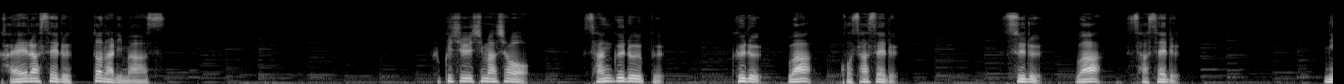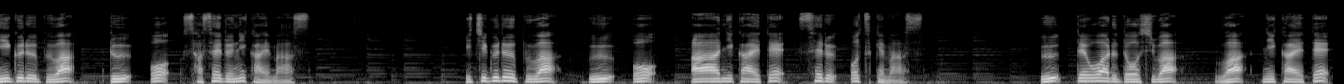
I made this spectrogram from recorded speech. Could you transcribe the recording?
帰らせるとなります。復習しましょう。3グループ来るは来させる。するはさせる。2グループはるをさせるに変えます。1グループはうをあに変えてセルをつけます。うで終わる動詞はわに変えて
